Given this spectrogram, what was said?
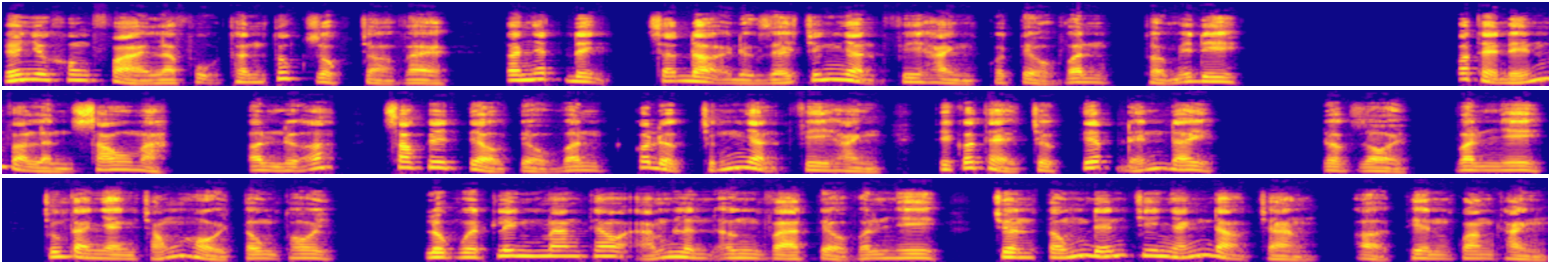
Nếu như không phải là phụ thân thúc giục trở về, ta nhất định sẽ đợi được giấy chứng nhận phi hành của Tiểu Vân rồi mới đi. Có thể đến vào lần sau mà. Hơn nữa, sau khi Tiểu Tiểu Vân có được chứng nhận phi hành thì có thể trực tiếp đến đây. Được rồi, Vân Nhi, chúng ta nhanh chóng hồi tông thôi. Lục Nguyệt Linh mang theo ám lân ưng và Tiểu Vân Nhi truyền tống đến chi nhánh đạo tràng ở Thiên Quang Thành.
